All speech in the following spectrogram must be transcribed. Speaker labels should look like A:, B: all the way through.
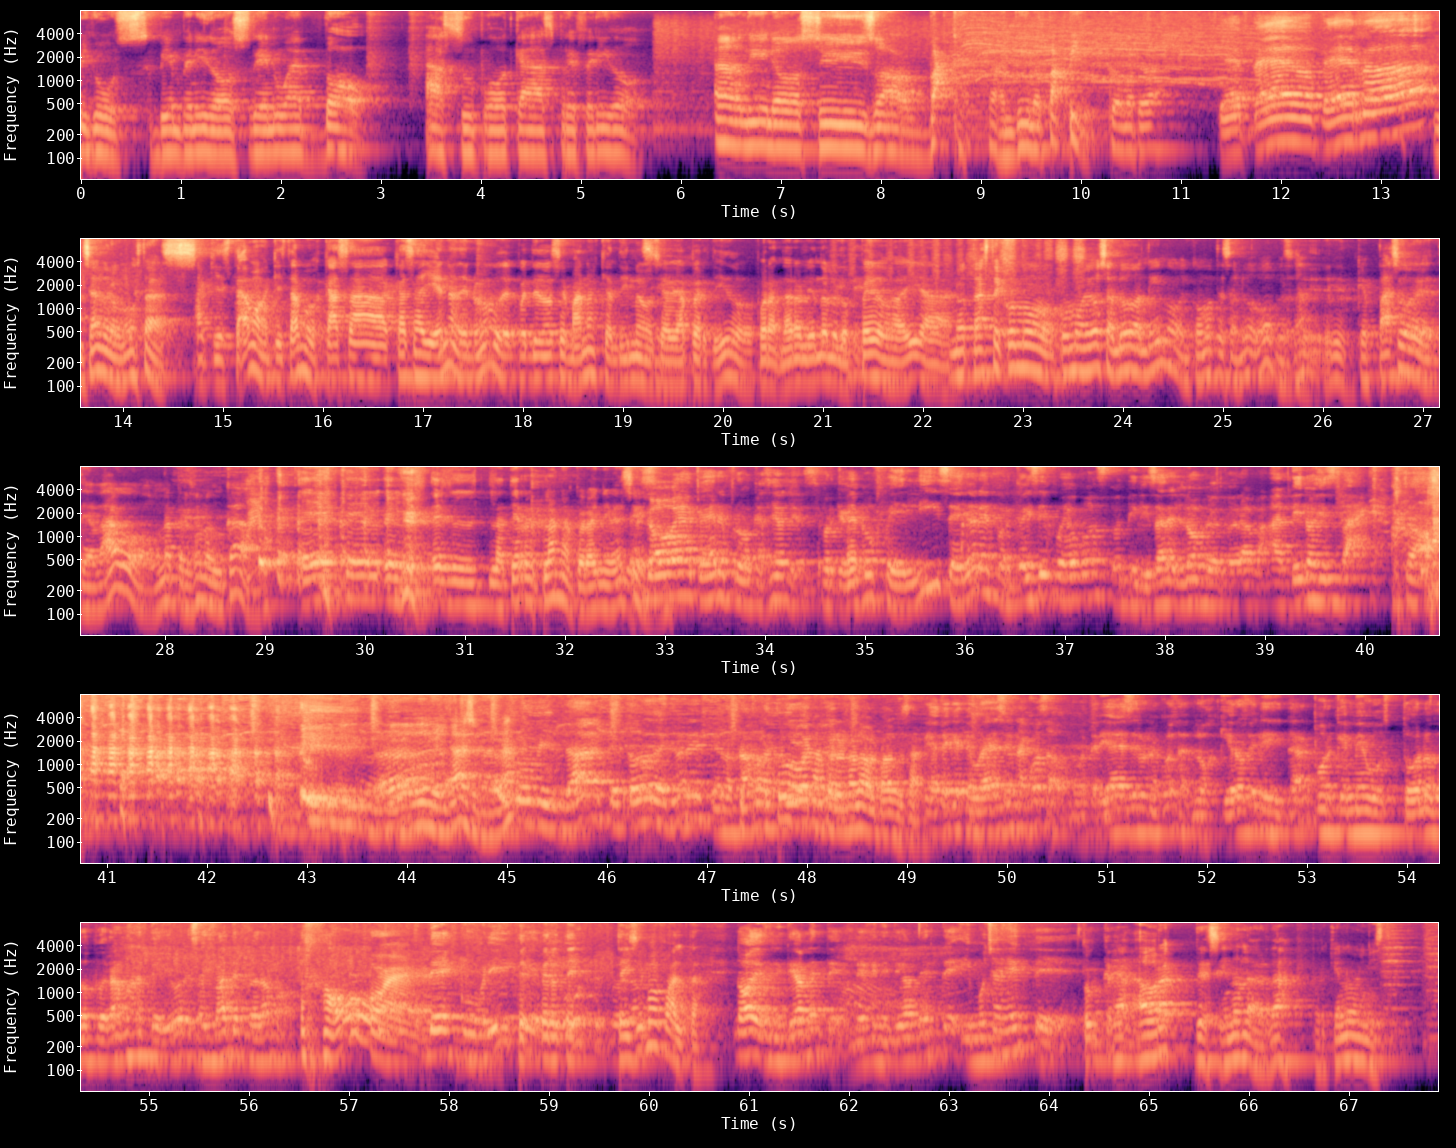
A: ¿Qué tal amigos? Bienvenidos de nuevo a su podcast preferido. Andino Caesar back. Andino papi, ¿cómo te va?
B: ¿Qué pedo, perro?
A: Lisandro, ¿cómo estás?
B: Aquí estamos, aquí estamos. Casa, casa llena de nuevo, después de dos semanas que Andino se había perdido por andar oliéndole los pedos ahí a...
A: ¿Notaste cómo, cómo yo saludo a Andino y cómo te saludo vos, verdad?
B: Sí.
A: ¿Qué paso de, de vago a una persona educada?
B: Es que el- el- el- la tierra es plana, pero hay niveles.
C: No voy a caer en provocaciones, porque vengo feliz, señores, porque hoy sí podemos utilizar el nombre del programa. Andino is back.
A: Humildad, ¿verdad?
C: Humildad de todo, señores, pero estamos
B: Estuvo
C: aquí.
B: buena, pero no la volvamos a usar.
C: Fíjate que te voy a decir una cosa, me gustaría decir una cosa. Los quiero felicitar porque me gustó los dos programas anteriores. Soy fan del programa.
B: Oh,
C: Descubrí que.
B: te- pero te, te hicimos falta.
C: No, definitivamente, definitivamente. Y mucha gente.
B: Tú-
A: Ahora decinos la verdad, ¿por qué no viniste?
